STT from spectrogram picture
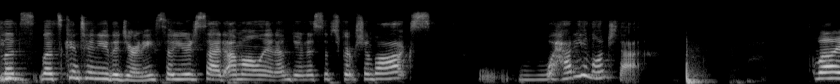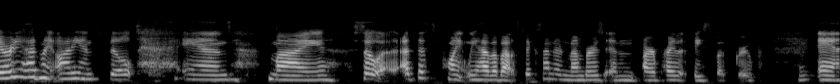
let's let's continue the journey. So you decide i'm all in. I'm doing a subscription box. How do you launch that well, I already had my audience built and my, so at this point we have about 600 members in our private Facebook group. Okay. And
